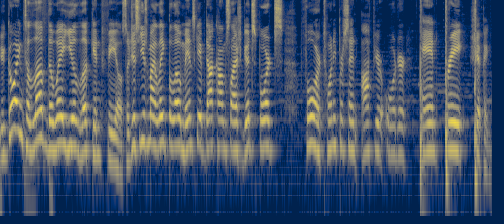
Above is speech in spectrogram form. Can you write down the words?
you're going to love the way you look and feel. So, just use my link below, manscaped.com slash goodsports, for 20% off your order and free shipping.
